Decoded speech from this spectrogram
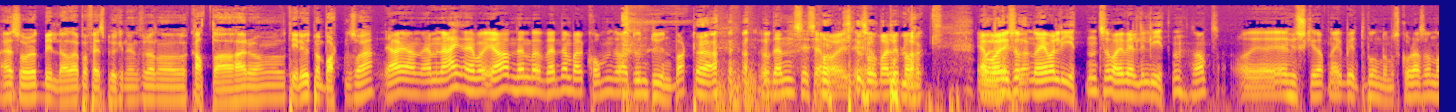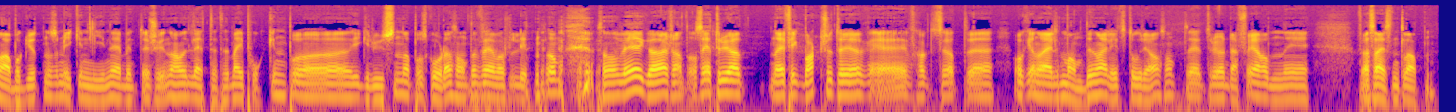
Jeg så jo et bilde av deg på Facebooken din fra noen katta her. Og tidlig ut med barten, så jeg. Ja, ja men nei, var, ja, den, den, bare kom. Det var dundunbart. ja. Og den syns jeg var, jeg var litt blakk. Jeg var liksom, når jeg var liten, så var jeg veldig liten. Sant? Og jeg husker at når jeg begynte på ungdomsskolen, så nabogutten som gikk i 9., jeg begynte i 7., han lette etter meg i pukken på, i grusen da, på skolen, sant? for jeg var så liten. Sånn, sånn Vegard, sant? Og så jeg tror at når jeg fikk bart, så tror jeg, jeg faktisk at uh, Ok, nå er jeg litt mandig, nå er jeg litt stor, ja. Sant? Jeg tror er derfor jeg hadde den i, fra 16 til 18.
